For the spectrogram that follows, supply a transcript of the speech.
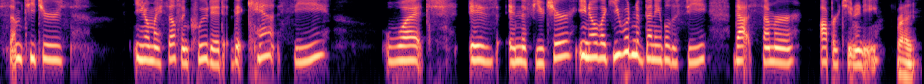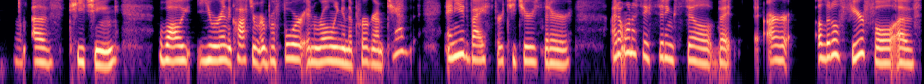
some teachers, you know, myself included, that can't see what is in the future. You know, like you wouldn't have been able to see that summer opportunity right of teaching while you were in the classroom or before enrolling in the program. Do you have any advice for teachers that are, I don't want to say sitting still, but are a little fearful of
